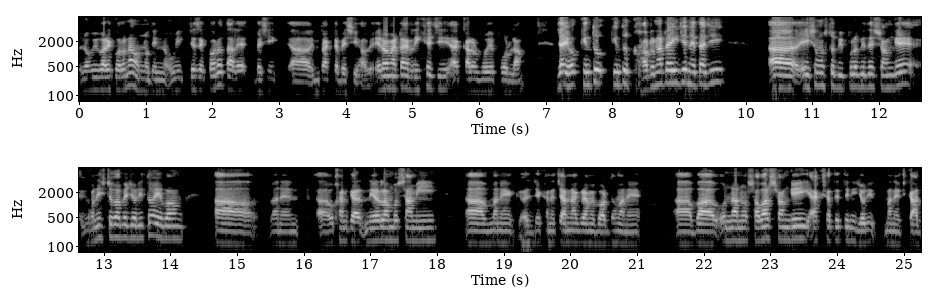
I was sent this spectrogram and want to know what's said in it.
রবিবারে করো না অন্যদিন উইকডেজে করো তাহলে বেশি ইম্প্যাক্টটা বেশি হবে। এরকম একটা লিখেছি এক কারোর বইয়ে পড়লাম। যাই হোক, কিন্তু কিন্তু ঘটনাটাই যে নেতাজি এই সমস্ত বিপ্লবীদের সঙ্গে ঘনিষ্ঠভাবে জড়িত এবং মানে ওখানকার নিরালম্ব স্বামী মানে যেখানে চান্না গ্রামে বর্ধমানে বা অন্যান্য সবার সঙ্গেই একসাথে তিনি জড়িত মানে কাজ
